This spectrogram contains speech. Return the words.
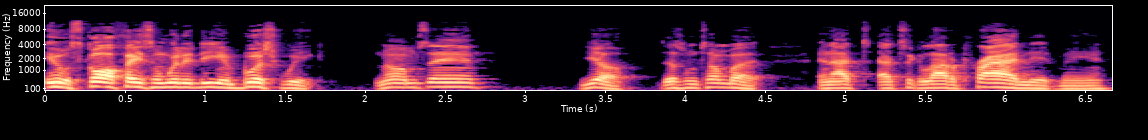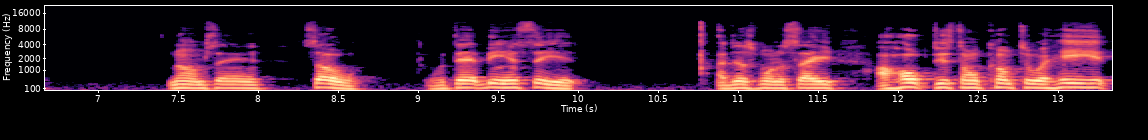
it was Scarface and Willie D and Bushwick. You know what I'm saying? Yeah, that's what I'm talking about. And I I took a lot of pride in it, man. You know what I'm saying? So, with that being said, I just want to say I hope this don't come to a head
